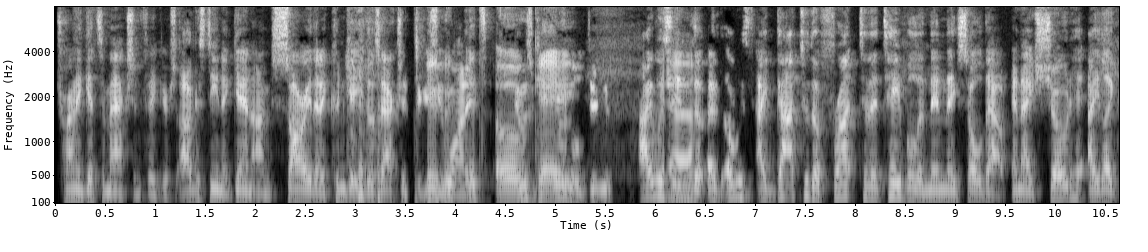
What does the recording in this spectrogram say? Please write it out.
trying to get some action figures. Augustine, again, I'm sorry that I couldn't get you those action figures you wanted. it's It was okay. brutal, dude. I was Yeah. in the. I was. I got to the front to the table, and then they sold out. And I showed. I like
